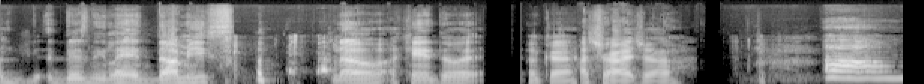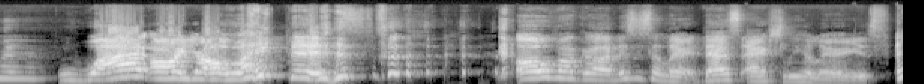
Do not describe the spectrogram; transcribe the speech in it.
Disneyland dummies. no, I can't do it. Okay. I tried, y'all. Oh man. Why are y'all like this? oh my god, this is hilarious. That's actually hilarious.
